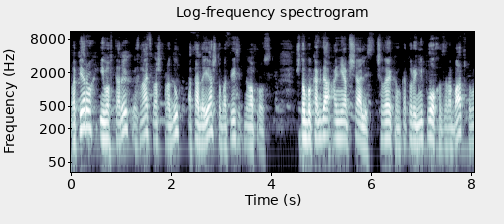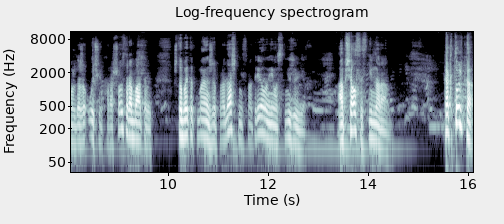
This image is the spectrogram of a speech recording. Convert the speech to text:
во-первых, и во-вторых, знать ваш продукт от А до Я, чтобы ответить на вопрос. Чтобы когда они общались с человеком, который неплохо зарабатывает, а может даже очень хорошо зарабатывает, чтобы этот менеджер продаж не смотрел на него снизу вверх, а общался с ним на равных. Как только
